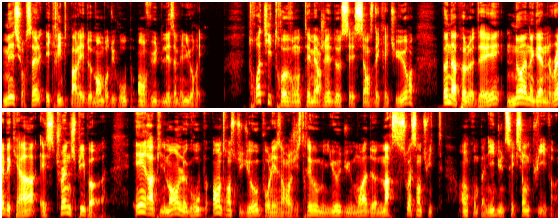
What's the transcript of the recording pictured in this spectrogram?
mais sur celles écrites par les deux membres du groupe en vue de les améliorer. Trois titres vont émerger de ces séances d'écriture, An Apple a Day, No and Again Rebecca et Strange People. Et rapidement, le groupe entre en studio pour les enregistrer au milieu du mois de mars 68, en compagnie d'une section de cuivre.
